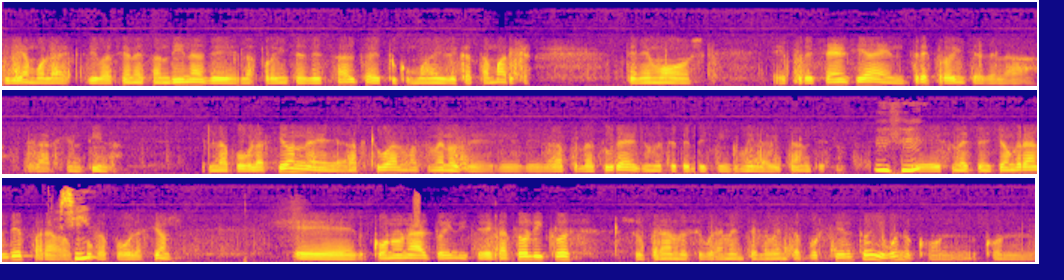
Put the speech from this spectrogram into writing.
diríamos, las estribaciones andinas de las provincias de Salta, de Tucumán y de Catamarca. Tenemos eh, presencia en tres provincias de la, de la Argentina. La población eh, actual más o menos de, de, de, la prelatura es de unos 75 mil habitantes. ¿no? Uh -huh. eh, es una extensión grande para ¿Sí? poca población. Eh, con un alto índice de católicos, superando seguramente el 90%, y bueno, con, con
